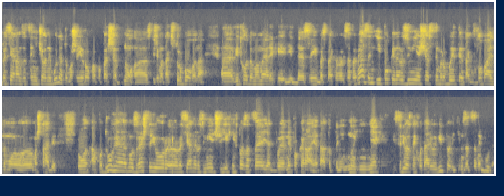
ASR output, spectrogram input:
росіянам за це нічого не буде, тому що Європа, по перше, ну скажімо так, стурбована відходом Америки від своїх безпекових зобов'язань, і поки не розуміє, що з цим робити, так в глобальному е, масштабі. От а по-друге, ну зрештою, росіяни розуміють, що їх ніхто за це якби не покарає. Да? Тобто ну ніяких серйозних ударів у відповідь їм за це не буде.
